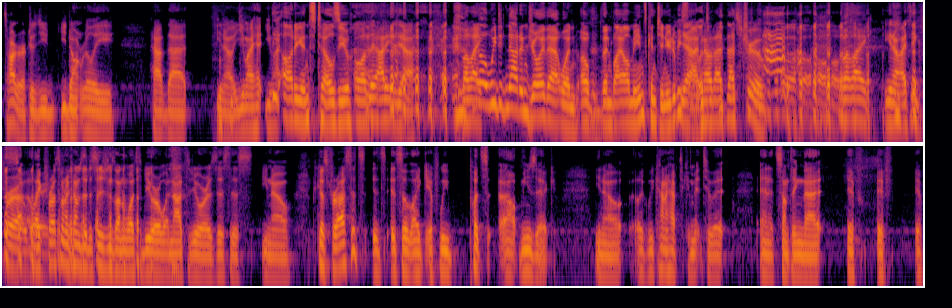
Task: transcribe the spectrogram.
it's harder because you you don't really have that. You know, you might ha- you The might, audience tells you. oh the audience, yeah. But like, no, we did not enjoy that one. Oh, then by all means, continue to be yeah, silent. no, that that's true. but like, you know, I think for like for us when it comes to decisions on what to do or what not to do, or is this this, you know, because for us it's it's it's a, like if we put out music, you know, like we kind of have to commit to it, and it's something that if if if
